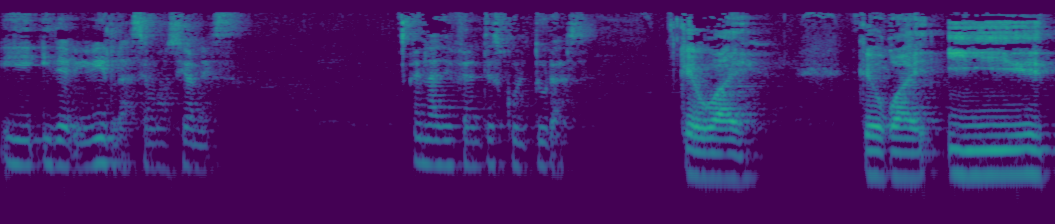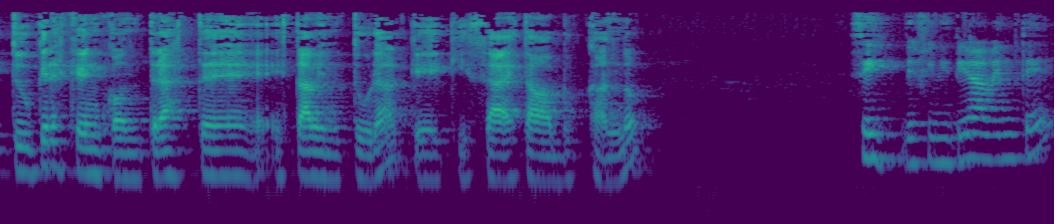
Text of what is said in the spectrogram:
y, de vivir las emociones en las diferentes culturas. Qué guay, qué guay. ¿Y tú crees que encontraste esta aventura que quizá estabas buscando? Sí, definitivamente,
